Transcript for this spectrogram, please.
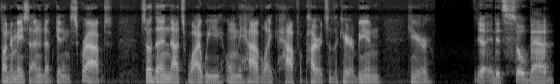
Thunder Mesa ended up getting scrapped. So then that's why we only have like half of Pirates of the Caribbean here. Yeah, and it's so bad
